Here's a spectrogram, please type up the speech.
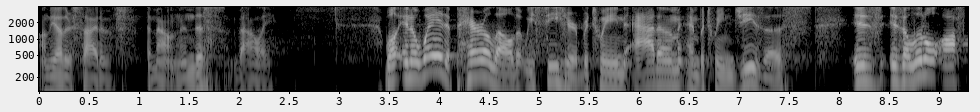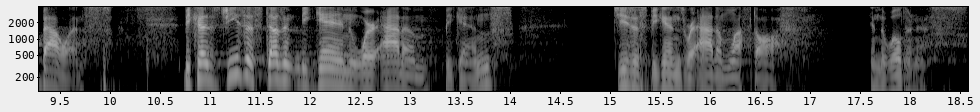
on the other side of the mountain in this valley? Well, in a way, the parallel that we see here between Adam and between Jesus is, is a little off balance because Jesus doesn't begin where Adam begins. Jesus begins where Adam left off in the wilderness.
